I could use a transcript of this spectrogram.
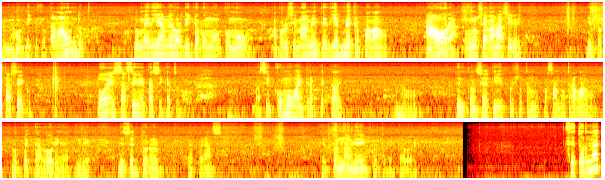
mejor dicho, eso estaba hondo. Eso medía, mejor dicho, como, como aproximadamente 10 metros para abajo. Ahora uno se baja así, y eso está seco. Toda esa cine está seca. Así, ¿cómo va a entrar pescado ahí? No. Entonces aquí, por eso estamos pasando trabajo, los pescadores de aquí del sector La Esperanza. Sector Navidad y Puerto Pescadores. Se torna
